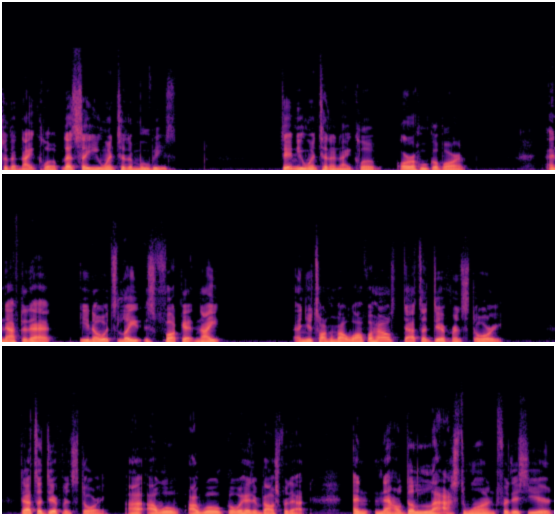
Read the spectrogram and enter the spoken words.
to the nightclub, let's say you went to the movies, then you went to the nightclub or a hookah bar, and after that, you know, it's late as fuck at night, and you're talking about Waffle House, that's a different story. That's a different story. I, I will I will go ahead and vouch for that. And now the last one for this year,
